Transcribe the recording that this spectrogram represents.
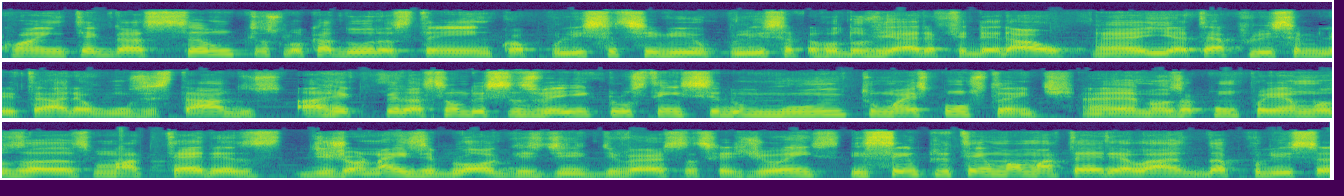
com a integração que as locadoras têm com a Polícia Civil, Polícia Rodoviária Federal é, e até a Polícia Militar em alguns estados, a recuperação desses veículos tem sido muito mais constante. É, nós acompanhamos as matérias de jornais e blogs de diversas regiões e sempre tem uma matéria lá da Polícia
